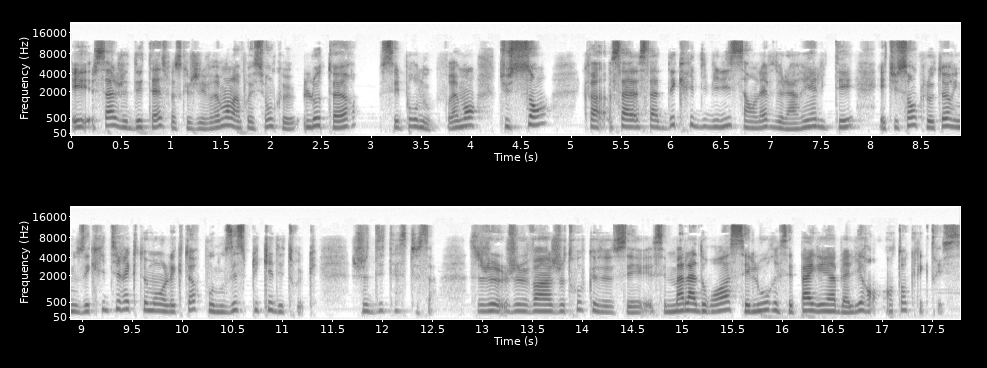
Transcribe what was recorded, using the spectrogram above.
Et ça, je déteste parce que j'ai vraiment l'impression que l'auteur, c'est pour nous. Vraiment, tu sens que ça, ça décrédibilise, ça enlève de la réalité et tu sens que l'auteur, il nous écrit directement au lecteur pour nous expliquer des trucs. Je déteste ça. Je, je, je trouve que c'est maladroit, c'est lourd et c'est pas agréable à lire en, en tant que lectrice.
